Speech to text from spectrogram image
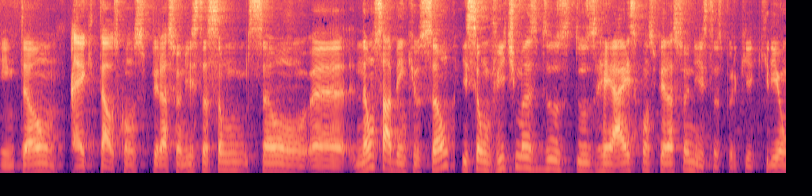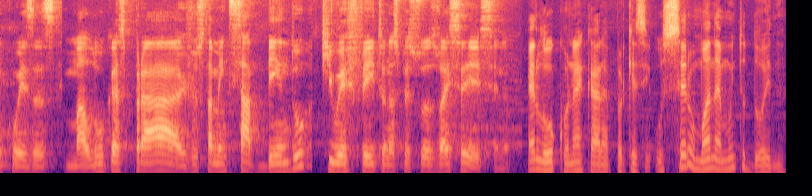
Então, é que tá, os conspiracionistas são, são é, não sabem que o são e são vítimas dos, dos reais conspiracionistas, porque criam coisas malucas pra justamente sabendo que o efeito nas pessoas vai ser esse, né? É louco, né, cara? Porque assim, o ser humano é muito doido.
